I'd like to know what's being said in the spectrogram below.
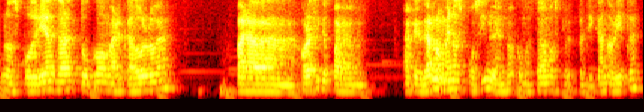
nos podrías dar tú como mercadóloga para, ahora sí que para arriesgar lo menos posible, ¿no? Como estábamos pl- platicando ahorita.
